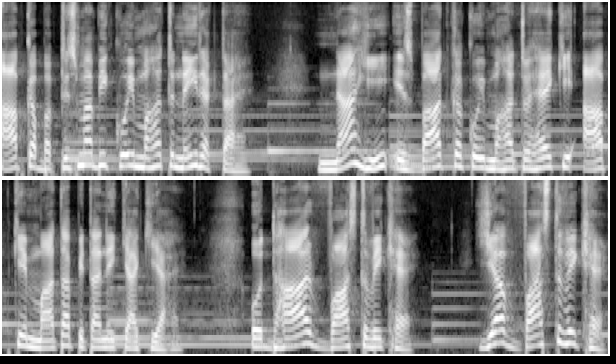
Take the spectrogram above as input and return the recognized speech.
आपका बपतिस्मा भी कोई महत्व नहीं रखता है। ना ही इस बात का कोई महत्व है कि आपके माता पिता ने क्या किया है। उद्धार वास्तविक है यह वास्तविक है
